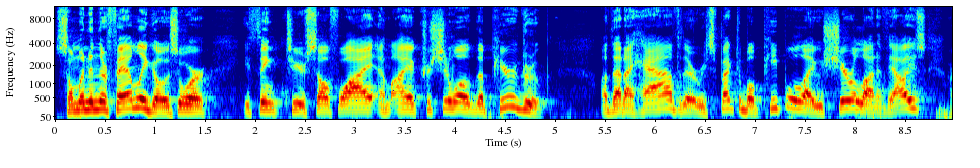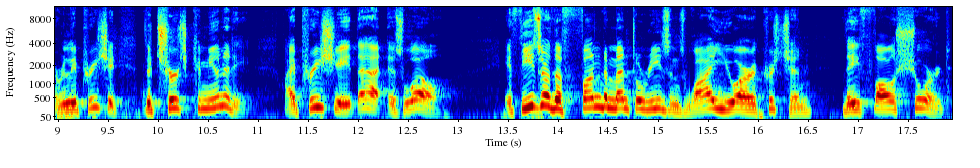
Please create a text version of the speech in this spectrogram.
someone in their family goes, or you think to yourself, why am I a Christian? Well, the peer group uh, that I have, they're respectable people. I share a lot of values. I really appreciate the church community. I appreciate that as well. If these are the fundamental reasons why you are a Christian, they fall short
